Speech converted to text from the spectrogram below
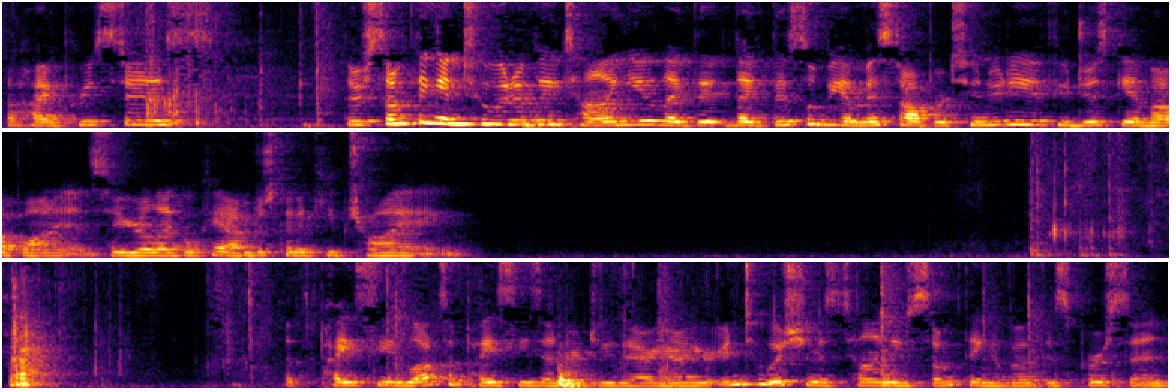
The High Priestess. There's something intuitively telling you, like, like this will be a missed opportunity if you just give up on it. So you're like, okay, I'm just going to keep trying. Pisces, lots of Pisces energy there. Yeah, your intuition is telling you something about this person.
